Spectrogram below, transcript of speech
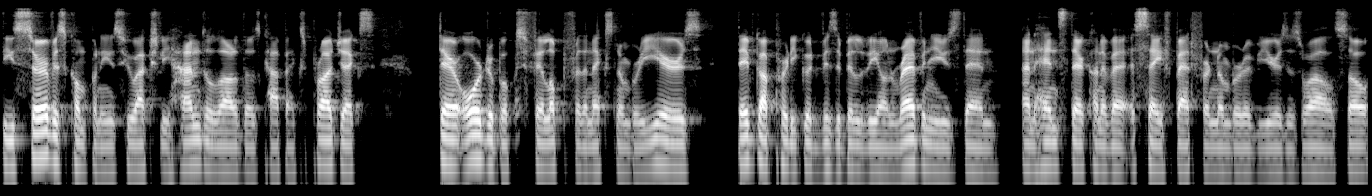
these service companies who actually handle a lot of those capex projects, their order books fill up for the next number of years. They've got pretty good visibility on revenues then and hence they're kind of a, a, safe bet for a number of years as well. So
